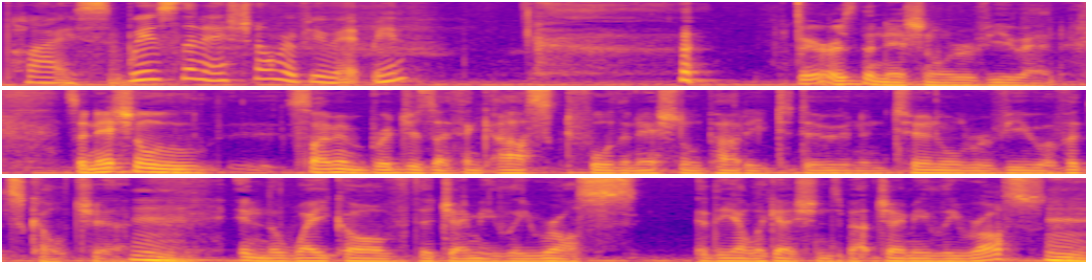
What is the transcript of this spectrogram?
place. Where's the National Review at, Ben? Where is the National Review at? So, National Simon Bridges, I think, asked for the National Party to do an internal review of its culture Hmm. in the wake of the Jami-Lee Ross, the allegations about Jami-Lee Ross, Hmm.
